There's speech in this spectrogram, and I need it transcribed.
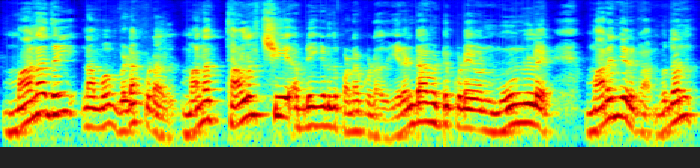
மனதை நம்ம விடக்கூடாது. மன தளர்ச்சி அப்படிங்கிறது பண்ணக்கூடாது. இரண்டாம் வீட்டுக்குடையவன் மூணில் மறைஞ்சிருக்கான். புதன்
